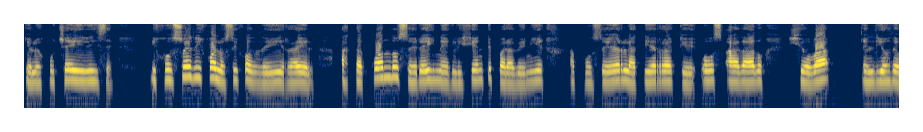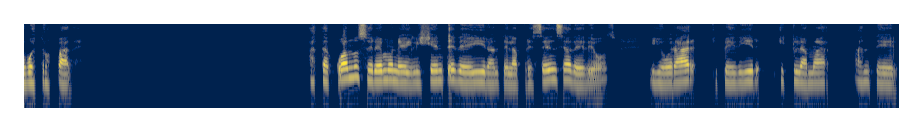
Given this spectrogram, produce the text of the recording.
que lo escuché y dice, y Josué dijo a los hijos de Israel, ¿Hasta cuándo seréis negligentes para venir a poseer la tierra que os ha dado Jehová, el Dios de vuestros padres? ¿Hasta cuándo seremos negligentes de ir ante la presencia de Dios y orar y pedir y clamar ante Él?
